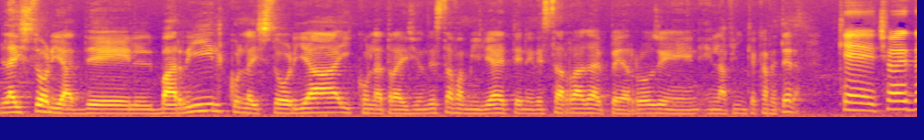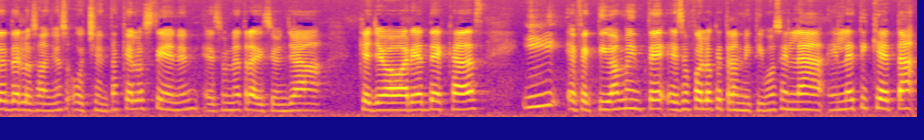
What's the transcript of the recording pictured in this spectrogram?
la historia del barril con la historia y con la tradición de esta familia de tener esta raza de perros en, en la finca cafetera. Que de hecho es desde los años 80 que los tienen, es una tradición ya que lleva varias décadas y efectivamente eso fue lo que transmitimos en la, en la etiqueta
